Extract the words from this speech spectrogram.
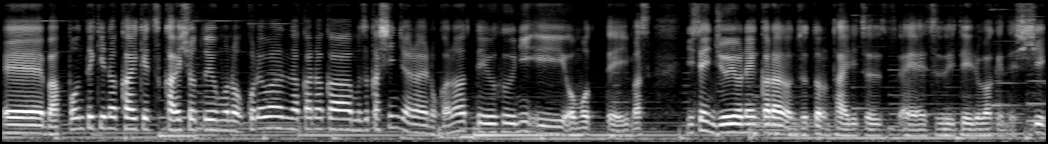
え、抜本的な解決解消というもの、これはなかなか難しいんじゃないのかなっていうふうに思っています。2014年からのずっとの対立、え、続いているわけですし、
